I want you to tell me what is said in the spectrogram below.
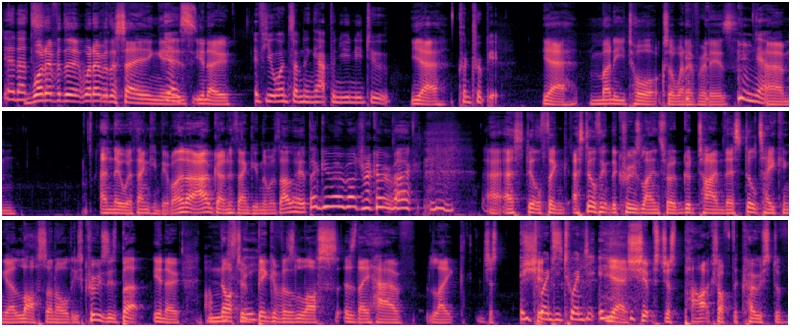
Yeah, that's Whatever the whatever the saying is, Yes. you know, if you want something to happen, you need to yeah, contribute. yeah, money talks or whatever it is. Yeah. Um, and they were thanking people, and I'm kind of thanking them as well. Like, Thank you very much for coming back. Mm-hmm. Uh, I still think I still think the cruise lines for a good time. They're still taking a loss on all these cruises, but you know, not as big of a loss as they have like just In ships. 2020. yeah, ships just parked off the coast of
